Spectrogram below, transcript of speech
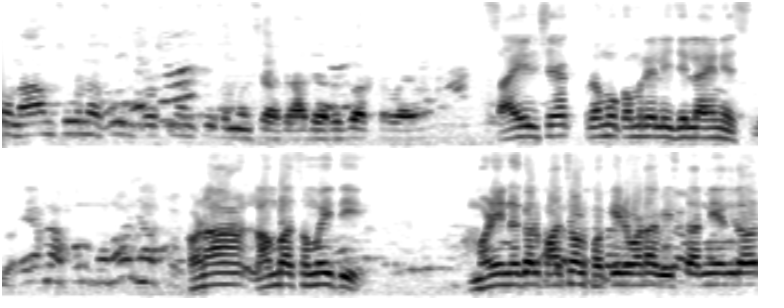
નામ શું ને શું પ્રશ્ન શું સમસ્યા છે આજે રજૂઆત કરવા સાહિલ શેખ પ્રમુખ અમરેલી જિલ્લા એનએસયુઆઈ ઘણા લાંબા સમયથી મણિનગર પાછળ ફકીરવાડા વિસ્તારની અંદર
